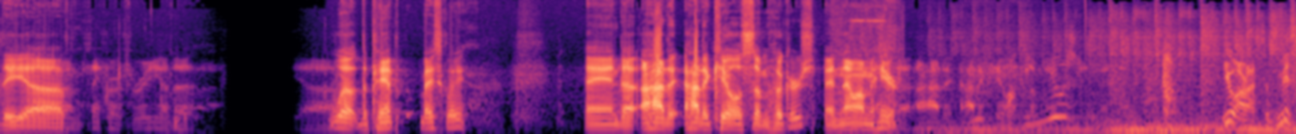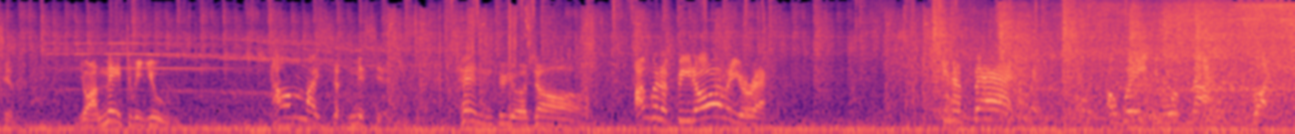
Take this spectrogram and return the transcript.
the uh, from Saints Row 3, you know, the, the, uh, well the pimp basically, and uh, I had to, I had to kill some hookers, and now I'm here. I had to, I had to kill Fucking some. used You are a submissive. You are made to be used. Come, my submissive. Tend to your dog. I'm gonna beat all of your ex. In a bad way. A way you will not like.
